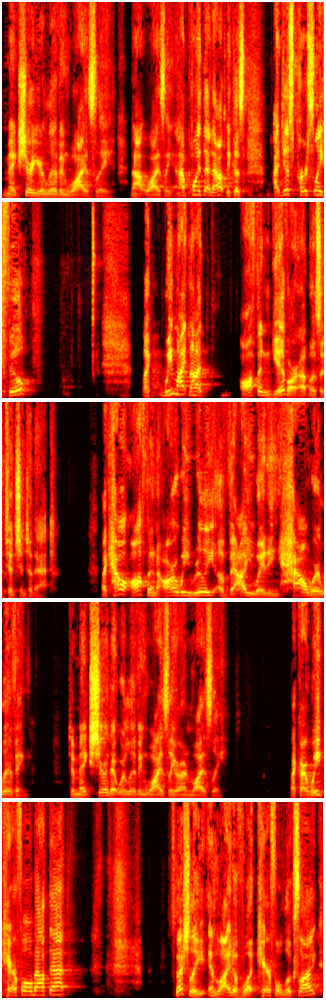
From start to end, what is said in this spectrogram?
Make sure you're living wisely, not wisely. And I point that out because I just personally feel like we might not often give our utmost attention to that. Like, how often are we really evaluating how we're living to make sure that we're living wisely or unwisely? Like, are we careful about that? Especially in light of what careful looks like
